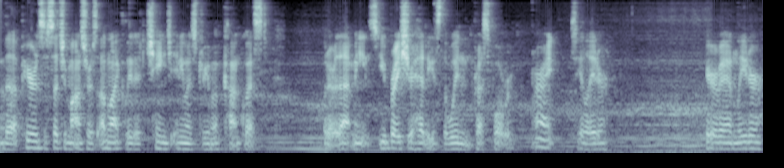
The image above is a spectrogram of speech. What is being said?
The appearance of such a monster is unlikely to change anyone's dream of conquest, whatever that means. You brace your head against the wind and press forward. Alright, see you later. Caravan leader.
